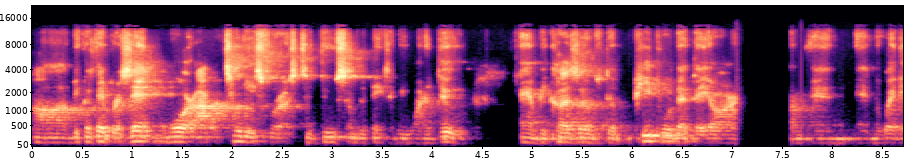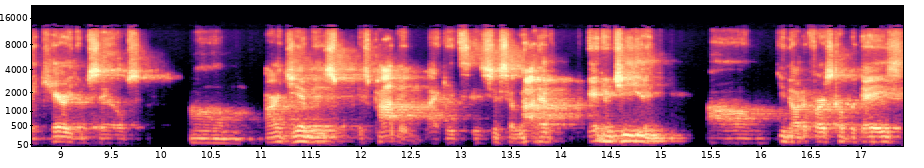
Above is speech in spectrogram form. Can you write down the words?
uh, because they present more opportunities for us to do some of the things that we want to do. And because of the people that they are um, and, and the way they carry themselves, um, our gym is is popping. Like it's it's just a lot of energy and um, you know the first couple days,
